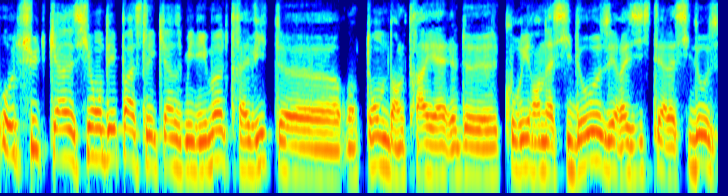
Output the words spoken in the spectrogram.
au-dessus de 15, si on dépasse les 15 millimoles, très vite, on tombe dans le travail de courir en acidose et résister à l'acidose.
